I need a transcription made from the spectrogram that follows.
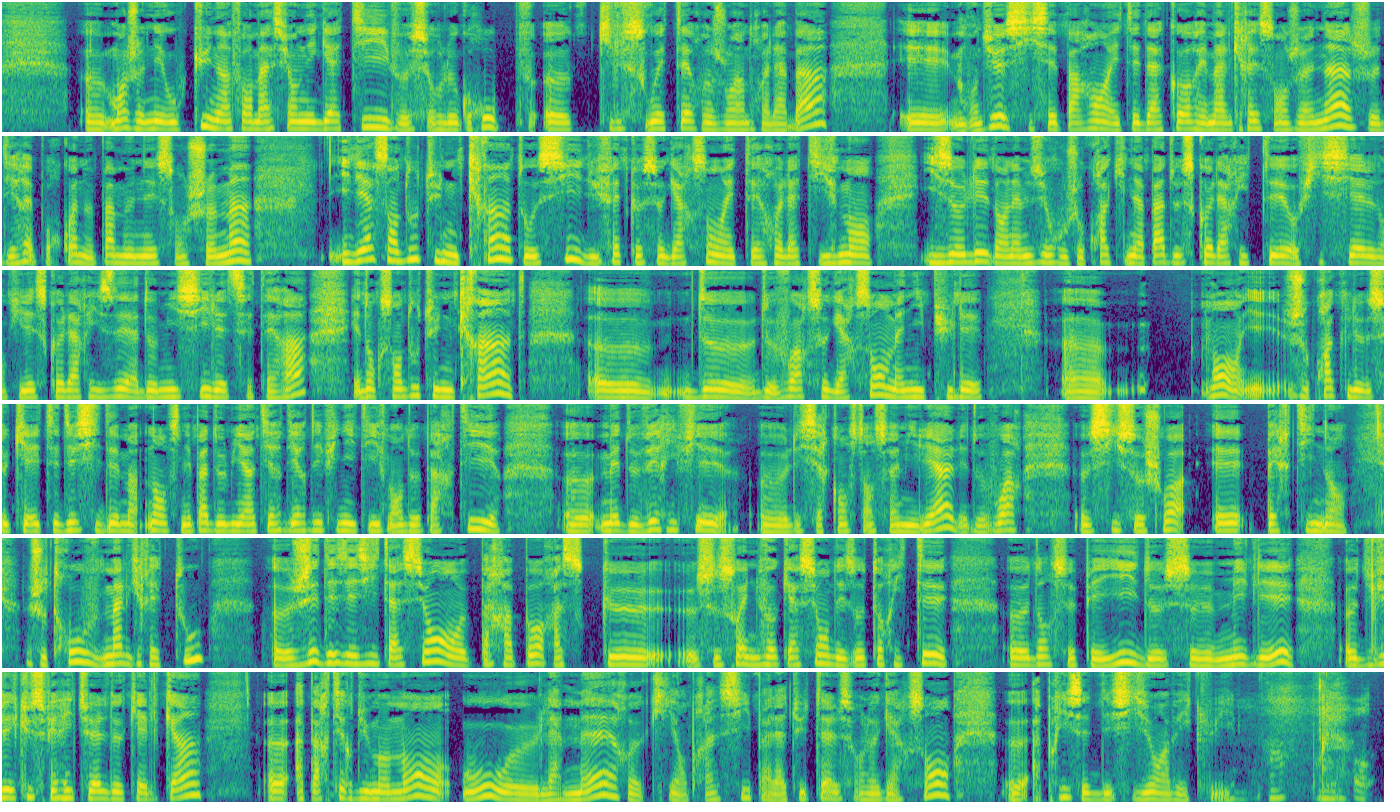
Euh, moi, je n'ai aucune information négative sur le groupe euh, qu'il souhaitait rejoindre là-bas. Et mon Dieu, si ses parents étaient d'accord et malgré son jeune âge, je dirais pourquoi ne pas mener son chemin? Il y a sans doute une crainte aussi du fait que ce garçon était relativement isolé dans la mesure où je crois qu'il n'a pas de scolarité officielle, donc il est scolarisé à domicile, etc. Et donc sans doute une crainte euh, de, de voir ce garçon manipulé. Euh, Je crois que ce qui a été décidé maintenant, ce n'est pas de lui interdire définitivement de partir, euh, mais de vérifier euh, les circonstances familiales et de voir euh, si ce choix est pertinent. Je trouve malgré tout j'ai des hésitations par rapport à ce que ce soit une vocation des autorités dans ce pays de se mêler du vécu spirituel de quelqu'un à partir du moment où la mère, qui en principe a la tutelle sur le garçon, a pris cette décision avec lui.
